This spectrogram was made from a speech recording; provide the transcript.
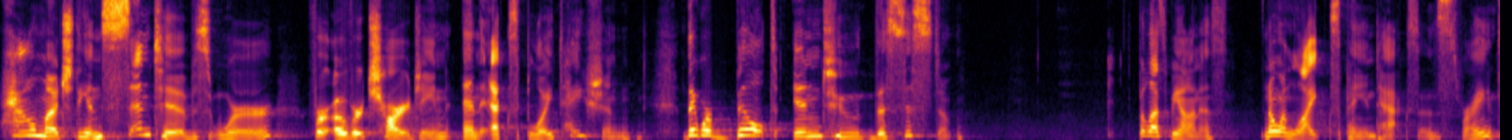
how much the incentives were for overcharging and exploitation. They were built into the system. But let's be honest, no one likes paying taxes, right?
